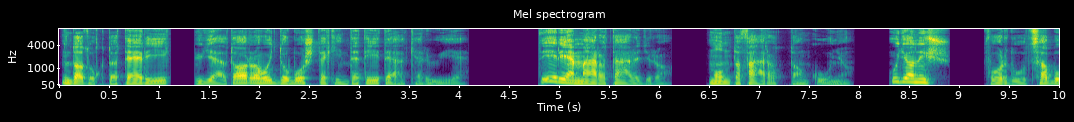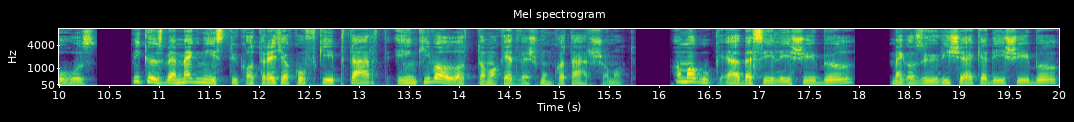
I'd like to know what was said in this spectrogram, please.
dadogta terjék, ügyelt arra, hogy dobos tekintetét elkerülje. Térjen már a tárgyra, mondta fáradtan kúnya. Ugyanis fordult Szabóhoz, miközben megnéztük a Tretyakov képtárt, én kivallattam a kedves munkatársamat. A maguk elbeszéléséből, meg az ő viselkedéséből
